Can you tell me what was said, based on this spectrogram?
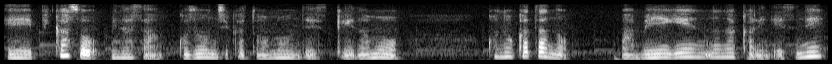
えー、ピカソ皆さんご存知かと思うんですけれどもこの方の、まあ、名言の中にですね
